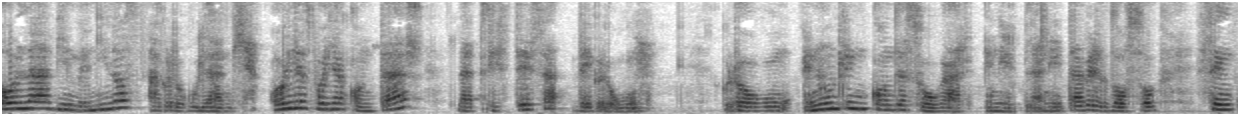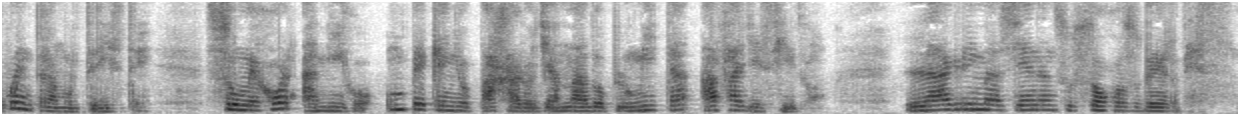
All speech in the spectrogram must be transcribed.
Hola, bienvenidos a Grogulandia. Hoy les voy a contar la tristeza de Grogu. Grogu, en un rincón de su hogar en el planeta verdoso, se encuentra muy triste. Su mejor amigo, un pequeño pájaro llamado Plumita, ha fallecido. Lágrimas llenan sus ojos verdes.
